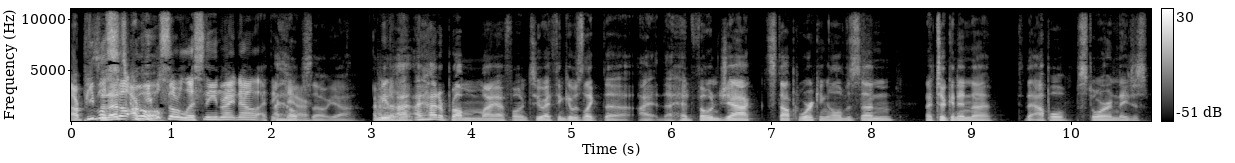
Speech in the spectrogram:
Are people So still are people still listening right now? I I think they hope are. so. Yeah. I I mean, I, I had a problem with my iPhone too. I think it was like the I, the headphone jack stopped working all of a sudden. I took it in to, to the Apple store, and they just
